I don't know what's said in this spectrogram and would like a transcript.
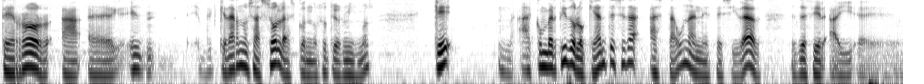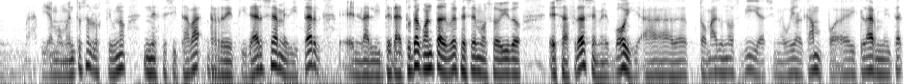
terror a eh, quedarnos a solas con nosotros mismos que ha convertido lo que antes era hasta una necesidad. Es decir, hay, eh, había momentos en los que uno necesitaba retirarse a meditar. En la literatura, ¿cuántas veces hemos oído esa frase? Me voy a tomar unos días y me voy al campo a aislarme y tal.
